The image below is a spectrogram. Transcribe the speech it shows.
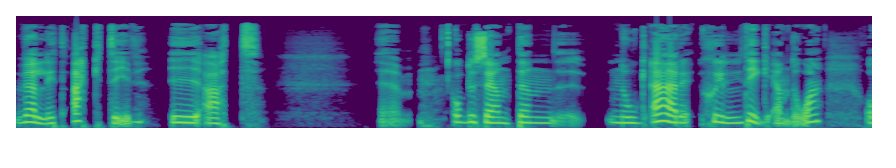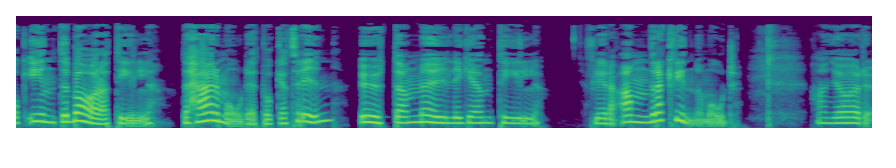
väldigt aktiv i att eh, obducenten nog är skyldig ändå. Och inte bara till det här mordet på Katrin, utan möjligen till flera andra kvinnomord. Han gör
